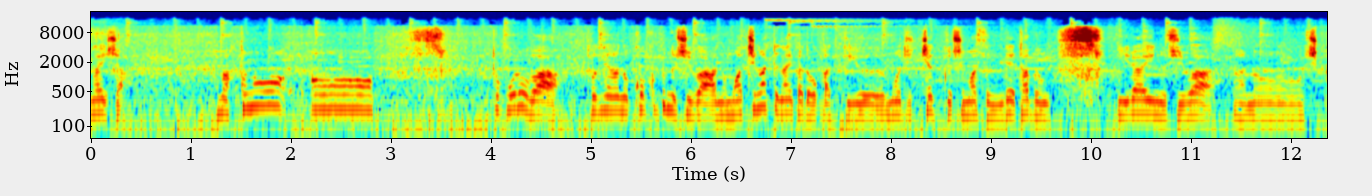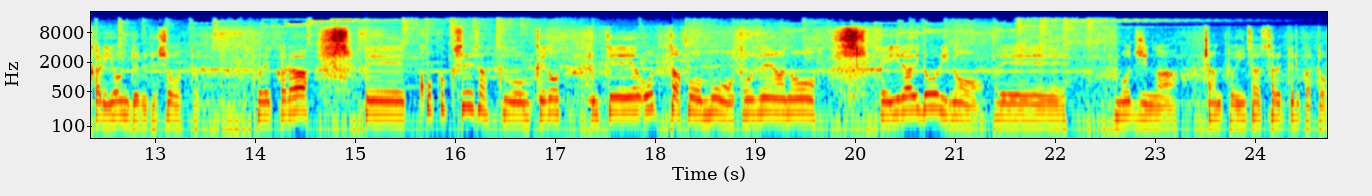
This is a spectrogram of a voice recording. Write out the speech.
会社、まあ、このところは当然あの広告主はあの間違ってないかどうかっていう文字チェックしますんで多分依頼主はあのしっかり読んでるでしょうと。それから、えー、広告制作を受け受け負った方も当然あのえ依頼通りの、えー、文字がちゃんと印刷されてるかと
